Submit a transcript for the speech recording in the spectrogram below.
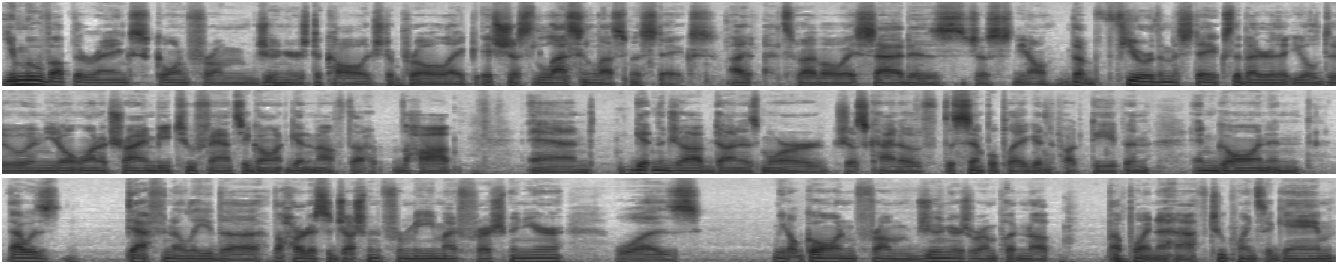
you move up the ranks, going from juniors to college to pro. Like it's just less and less mistakes. I, that's what I've always said is just you know, the fewer the mistakes, the better that you'll do, and you don't want to try and be too fancy going getting off the the hop and getting the job done is more just kind of the simple play, getting the puck deep and, and going. And that was definitely the, the hardest adjustment for me my freshman year was, you know, going from juniors where I'm putting up a point and a half, two points a game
